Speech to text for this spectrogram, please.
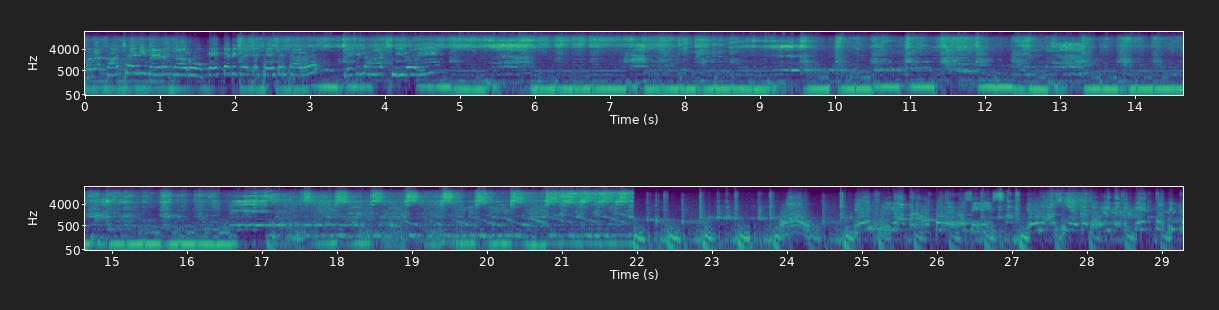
మన కాచాయిని మేడం గారు కేక్ కటింగ్ అయితే చేసేసారు లిటిల్ హార్ట్స్ హీరోయిన్. వావ్ బ్యూటిఫుల్గా మన Oppo Reno series new launching అయితే జరిగిందండి కేక్ కటింగ్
